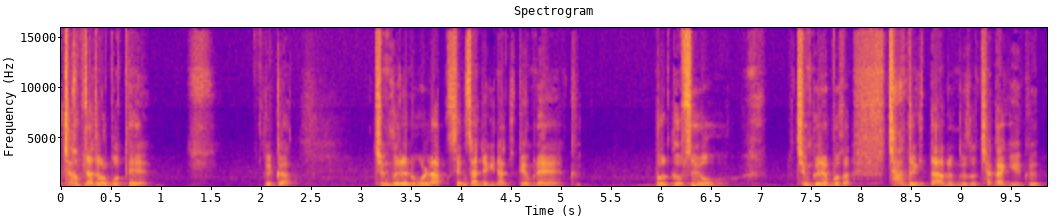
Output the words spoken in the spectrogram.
자급자족을 못 해. 그러니까 정글에는 워낙 생산력이 낮기 때문에 그 먹을 거 없어요. 정글에 뭐가 잔뜩 있다는 것은 착각이에요. 그,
